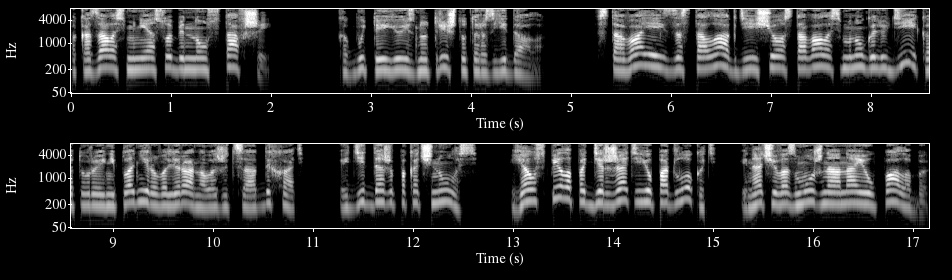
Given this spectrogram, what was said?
показалась мне особенно уставшей, как будто ее изнутри что-то разъедало. Вставая из-за стола, где еще оставалось много людей, которые не планировали рано ложиться отдыхать, Эдит даже покачнулась. Я успела поддержать ее под локоть, иначе, возможно, она и упала бы.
